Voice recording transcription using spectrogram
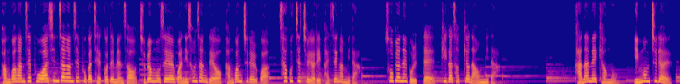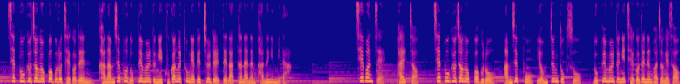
방광암 세포와 신장암 세포가 제거되면서 주변 모세혈관이 손상되어 방광출혈과 사구체 출혈이 발생합니다. 소변을 볼 때 피가 섞여 나옵니다. 간암의 경우 잇몸 출혈, 세포 교정요법으로 제거된 간암 세포 노폐물 등이 구강을 통해 배출될 때 나타나는 반응입니다. 세 번째, 발적, 세포 교정요법으로 암세포, 염증 독소, 노폐물 등이 제거되는 과정에서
